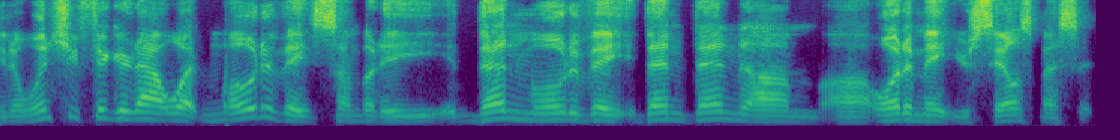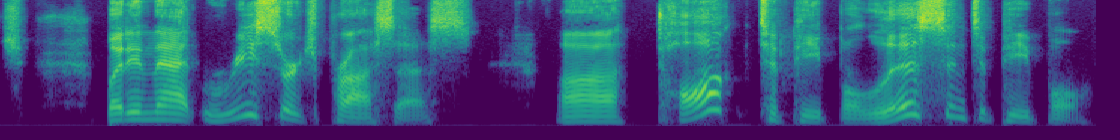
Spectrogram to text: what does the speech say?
you know once you figured out what motivates somebody then motivate then then um, uh, automate your sales message but in that research process uh, talk to people, listen to people.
